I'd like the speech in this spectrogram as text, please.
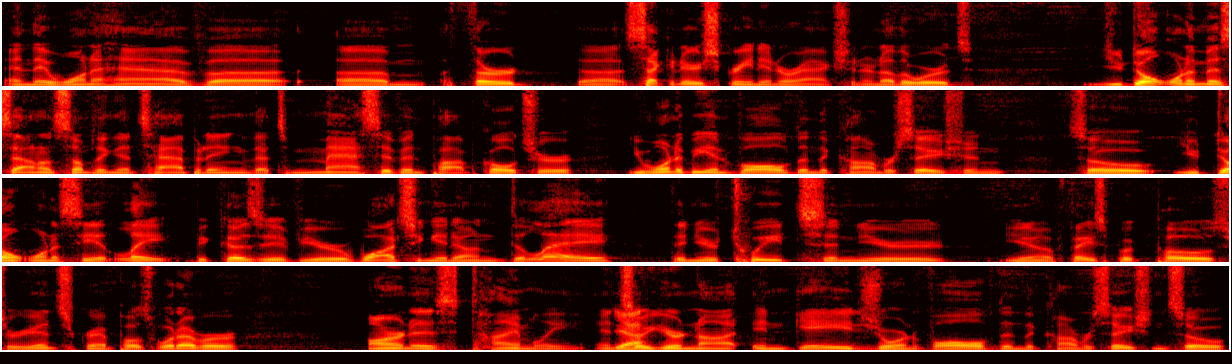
and they want to have uh, um, a third, uh, secondary screen interaction. In other words, you don't want to miss out on something that's happening that's massive in pop culture. You want to be involved in the conversation, so you don't want to see it late because if you're watching it on delay, then your tweets and your you know Facebook posts or your Instagram posts, whatever, aren't as timely, and yeah. so you're not engaged or involved in the conversation. So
